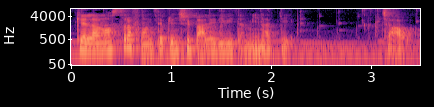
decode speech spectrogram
che è la nostra fonte principale di vitamina D. Ciao!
